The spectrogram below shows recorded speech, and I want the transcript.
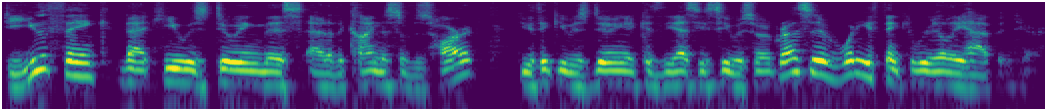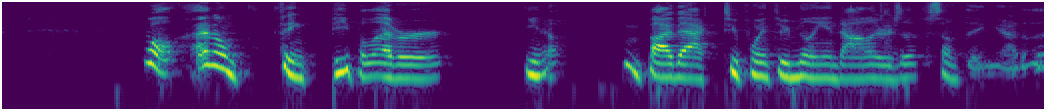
Do you think that he was doing this out of the kindness of his heart? Do you think he was doing it because the sec was so aggressive? What do you think really happened here? Well i don't think people ever you know buy back 2.3 million dollars of something out of the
